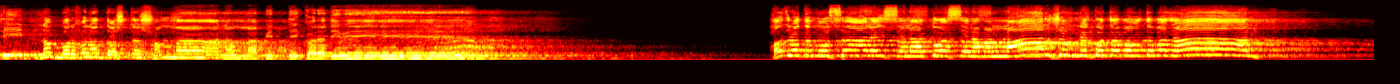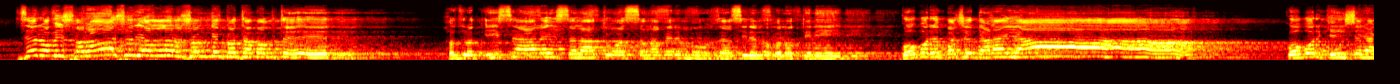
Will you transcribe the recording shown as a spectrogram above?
তিন নম্বর হলো দশটা সম্মান আল্লাহ বৃদ্ধি করে দিবে। হজরত মুসা আলাইহিস সালাম আল্লাহর সঙ্গে কথা বলতে বাজান। যে নবী সরাসরি আল্লাহর সঙ্গে কথা বলতেন। হজরত ঈসা আলাই সালামের মৌজা ছিলেন, হলো তিনি কবরের পাশে দাঁড়াইয়া কবর কবরকে ইশারা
